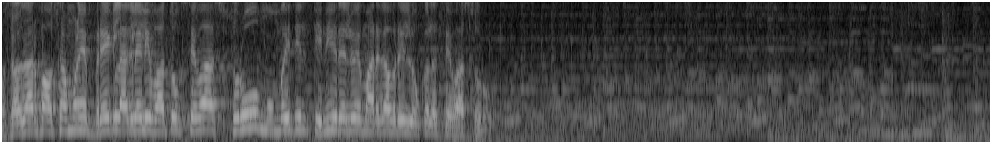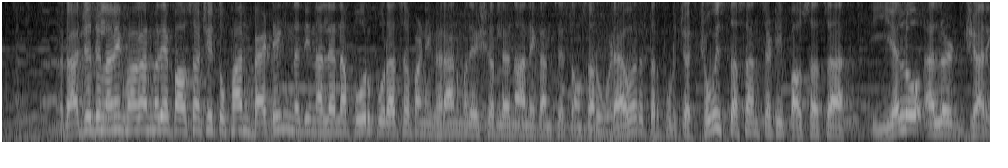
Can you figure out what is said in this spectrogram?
मुसळधार पावसामुळे ब्रेक लागलेली वाहतूक सेवा सुरू. मुंबईतील तिन्ही रेल्वे मार्गावरील लोकल सेवा सुरू. राज्यातील अनेक भागांमध्ये पावसाची तुफान बॅटिंग नदी नाल्यांना पूर पुराचं पाणी घरांमध्ये शिरल्यानं अनेकांचे संसार उघड्यावर. तर पुढच्या चोवीस तासांसाठी पावसाचा येलो अलर्ट जारी.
